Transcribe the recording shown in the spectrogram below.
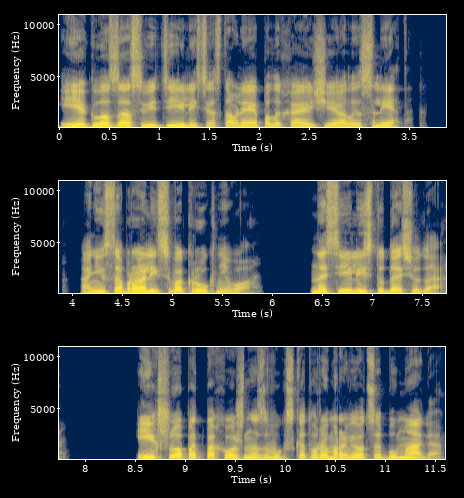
Их глаза светились, оставляя полыхающий алый след. Они собрались вокруг него, носились туда-сюда. Их шепот похож на звук, с которым рвется бумага.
